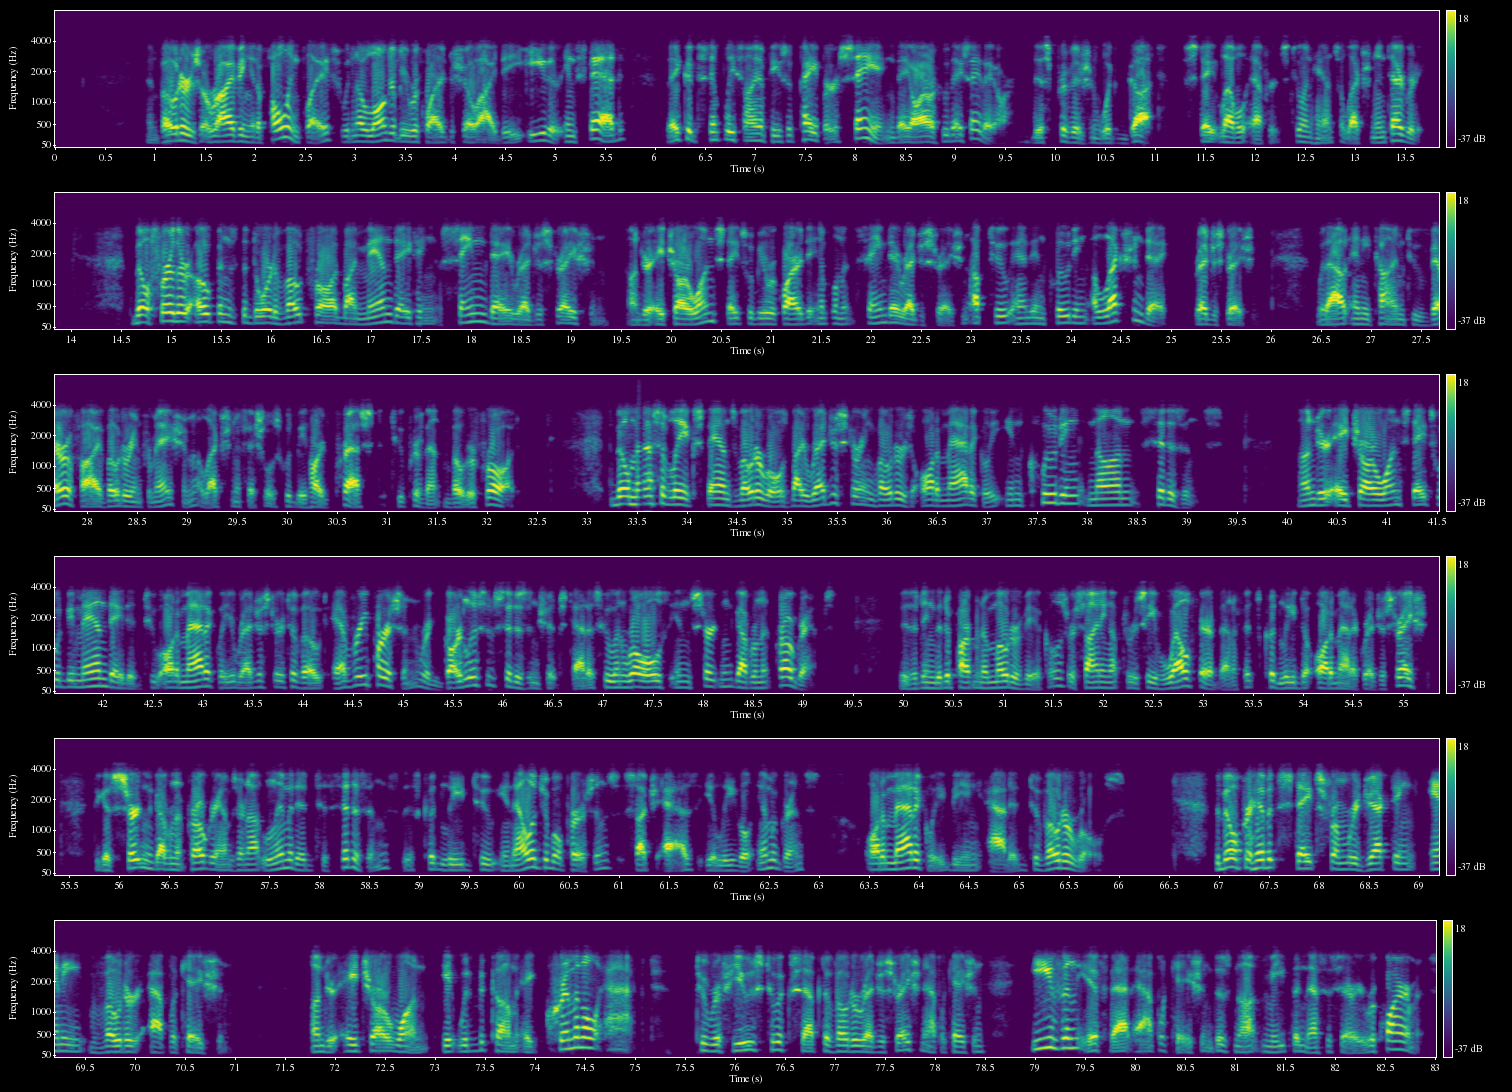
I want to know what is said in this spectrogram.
And voters arriving at a polling place would no longer be required to show ID either. Instead, they could simply sign a piece of paper saying they are who they say they are. This provision would gut state level efforts to enhance election integrity. The bill further opens the door to vote fraud by mandating same day registration. Under H.R. 1, states would be required to implement same day registration up to and including election day registration. Without any time to verify voter information, election officials would be hard pressed to prevent voter fraud. The bill massively expands voter rolls by registering voters automatically, including non citizens. Under H.R. 1, states would be mandated to automatically register to vote every person, regardless of citizenship status, who enrolls in certain government programs. Visiting the Department of Motor Vehicles or signing up to receive welfare benefits could lead to automatic registration. Because certain government programs are not limited to citizens, this could lead to ineligible persons, such as illegal immigrants, automatically being added to voter rolls. The bill prohibits states from rejecting any voter application. Under H.R. 1, it would become a criminal act to refuse to accept a voter registration application, even if that application does not meet the necessary requirements.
